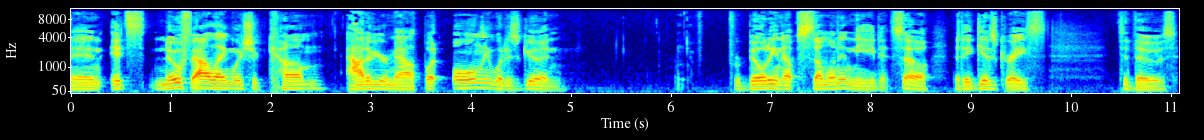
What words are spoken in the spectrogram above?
And it's no foul language should come out of your mouth, but only what is good for building up someone in need so that it gives grace to those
